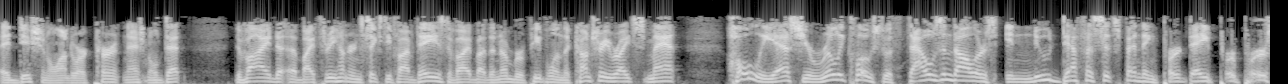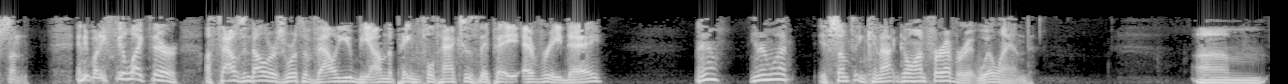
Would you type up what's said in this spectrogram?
additional onto our current national debt. Divide uh, by 365 days. Divide by the number of people in the country. Writes Matt. Holy yes, you're really close to a thousand dollars in new deficit spending per day per person. Anybody feel like they're a thousand dollars worth of value beyond the painful taxes they pay every day? Well, you know what? If something cannot go on forever, it will end. Um,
